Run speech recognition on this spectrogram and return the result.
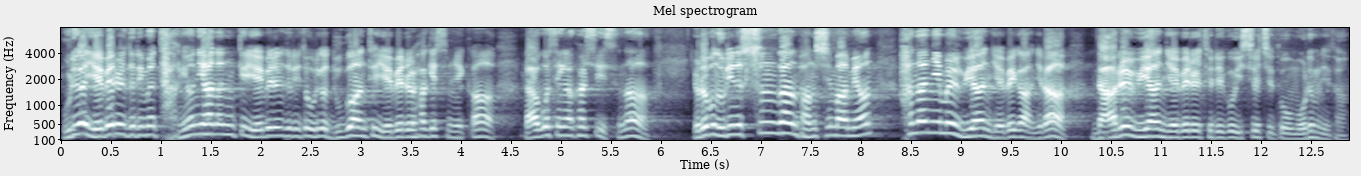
우리가 예배를 드리면 당연히 하나님께 예배를 드리죠. 우리가 누구한테 예배를 하겠습니까? 라고 생각할 수 있으나, 여러분, 우리는 순간 방심하면 하나님을 위한 예배가 아니라 나를 위한 예배를 드리고 있을지도 모릅니다.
